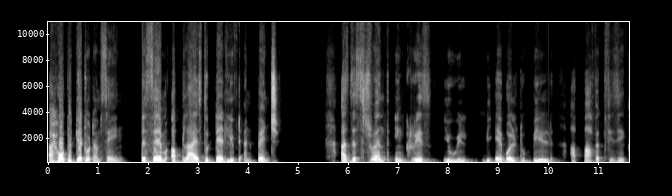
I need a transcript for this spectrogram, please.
I hope you get what I'm saying. The same applies to deadlift and bench. As the strength increase, you will be able to build a perfect physique.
